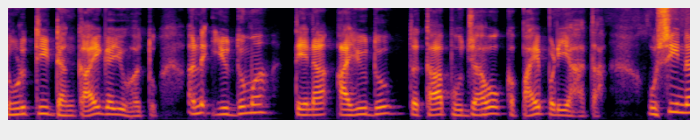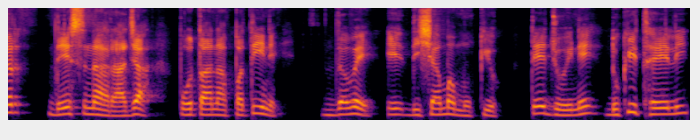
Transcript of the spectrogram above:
ધૂળથી ઢંકાઈ ગયું હતું અને યુદ્ધમાં તેના આયુધો તથા પૂજાઓ કપાઈ પડ્યા હતા. ઉસીનર દેશના રાજા પોતાના પતિને દવે એ દિશામાં મૂક્યો. તે જોઈને દુઃખી થયેલી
